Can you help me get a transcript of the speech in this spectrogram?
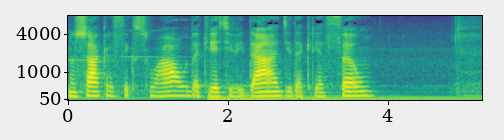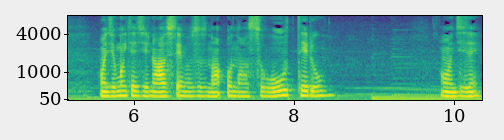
no chakra sexual da criatividade, da criação, onde muitas de nós temos o, no o nosso útero onde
